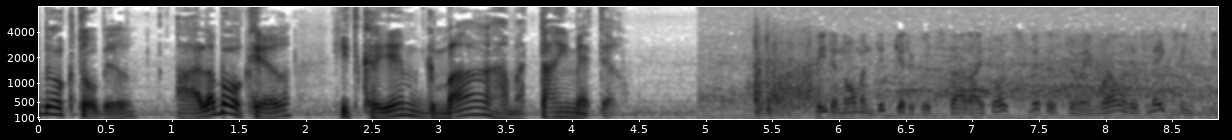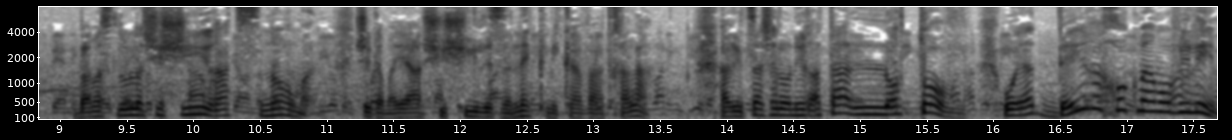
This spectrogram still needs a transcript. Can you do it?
באוקטובר, על הבוקר, התקיים גמר ה-200 מטר. במסלול השישי רץ נורמן, שגם היה השישי לזנק מקו ההתחלה. הריצה שלו נראתה לא טוב, הוא היה די רחוק מהמובילים.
